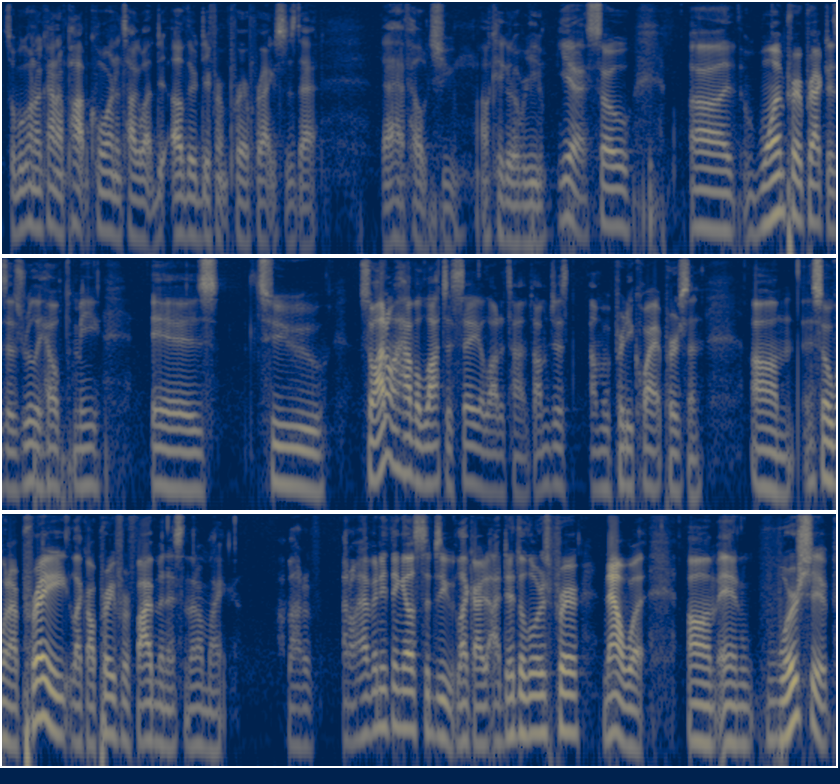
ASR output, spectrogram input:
so we're going to kind of popcorn and talk about the other different prayer practices that, that have helped you. I'll kick it over to you. Yeah. So, uh, one prayer practice that's really helped me is to. So I don't have a lot to say a lot of times. I'm just I'm a pretty quiet person. Um, and so when I pray, like I'll pray for five minutes, and then I'm like, I'm out of. I don't have anything else to do. Like I, I did the Lord's prayer. Now what? Um, and worship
